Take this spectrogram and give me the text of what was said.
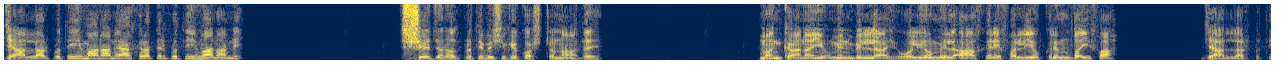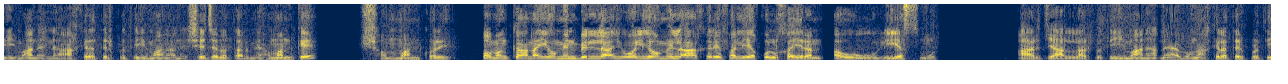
যে আল্লাহর প্রতি ইমান আনে, আখেরাতের প্রতি ইমান আনে, সে যেন প্রতিবেশীকে কষ্ট না দেয়। মানকানা ইউমিন বিল্লাহ ওয়ালিয়মিল আখিরি ফালিউকরিম দইফা। যে আল্লাহর প্রতি ইমান আনে, আখেরাতের প্রতি ইমান আনে, সে যেন তার মেহমানকে সম্মান করে। ওমানকানা ইউমিন বিল্লাহ ওয়ালিয়মিল আখিরি ফালিয়াকুল খাইরান আউ লিয়াসমুত। আর যে আল্লাহর প্রতি ইমান আনে এবং আখেরাতের প্রতি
